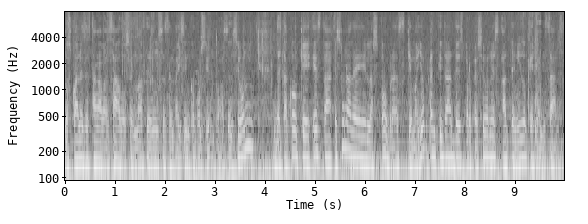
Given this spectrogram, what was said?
los cuales están avanzados en más de un 65%. Ascensión destacó que esta es una de las obras que mayor cantidad de expropiaciones ha tenido que realizarse,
